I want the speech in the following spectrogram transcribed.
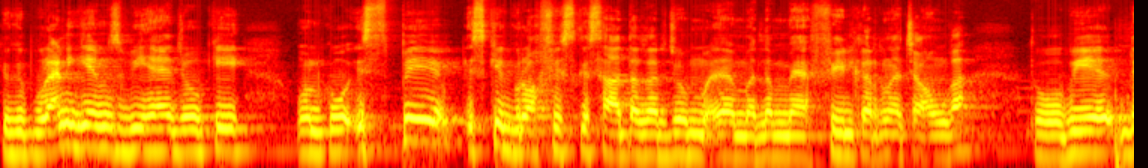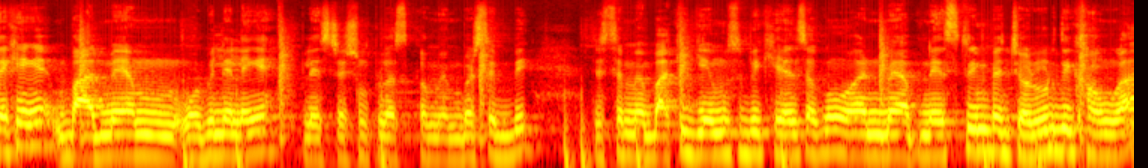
क्योंकि पुरानी गेम्स भी हैं जो कि उनको इस पे, इसके ग्राफिक्स के साथ अगर जो मतलब मैं फील करना चाहूँगा तो वो भी देखेंगे। बाद में हम वो भी ले लेंगे प्ले स्टेशन प्लस का मेंबरशिप भी, जिससे मैं बाकी गेम्स भी खेल सकूँ एंड मैं अपने स्ट्रीम पे ज़रूर दिखाऊँगा।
